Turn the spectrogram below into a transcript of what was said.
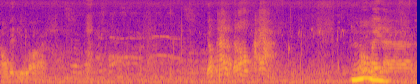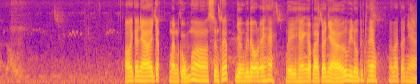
không điều đó rồi Dấu cá là cái đó không phải à. Đó đây là thôi cả nhà ơi chắc mình cũng ờ, xin phép dừng video đây ha. Thì hẹn gặp lại cả nhà ở video tiếp theo. Bye bye cả nhà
